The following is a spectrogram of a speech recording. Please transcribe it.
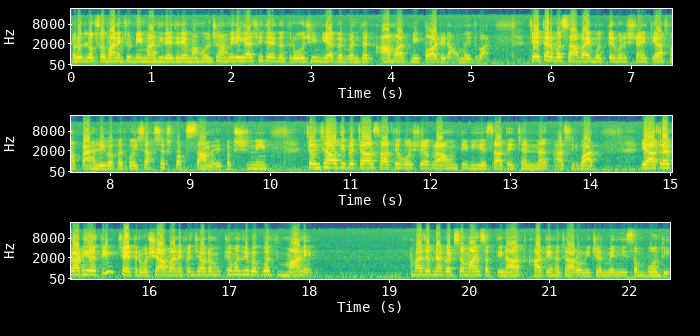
ભરૂચ લોકસભાની ચૂંટણીમાં ધીરે ધીરે માહોલ જામી રહ્યા છે, ત્યારે ગત રોજ ઇન્ડિયા ગઠબંધન આમ આદમી પાર્ટીના ઉમેદવાર ચેતર વસાવાએ બોતેર વર્ષના ઇતિહાસમાં પહેલી વખત કોઈ શાસક પક્ષ સામે વિપક્ષની ઝંઝાવતી પ્રચાર સાથે હોસ્ટેલ ગ્રાઉન્ડથી ડીએ સાથે જન્નત આશીર્વાદ યાત્રા કાઢી હતી. ચૈત્ર વસાવા અને પંજાબના મુખ્યમંત્રી ભગવંત માને ભાજપના ગઢ સમાન શક્તિનાથ ખાતે હજારોની જનમેદની સંબોધી.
